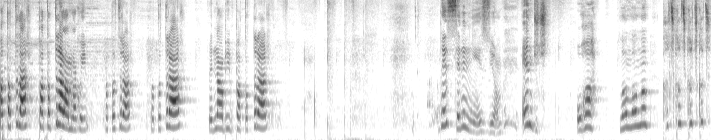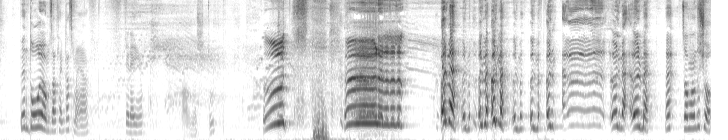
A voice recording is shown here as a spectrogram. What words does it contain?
Patlattılar. Patlattılar amına koyayım. Patlattılar. Patlattılar. Ben ne yapayım? Patlattılar. Ben senin niye izliyorum? En güç... Oha! Lan lan lan! Kaç kaç kaç kaç! Ben doğuyorum zaten kaçma ya. Gereği yok. Almıştım. Ölme! Ölme! Ölme! Ölme! Ölme! Ölme! Ölme! Ölme! Ölme! Heh, canlandı şu.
